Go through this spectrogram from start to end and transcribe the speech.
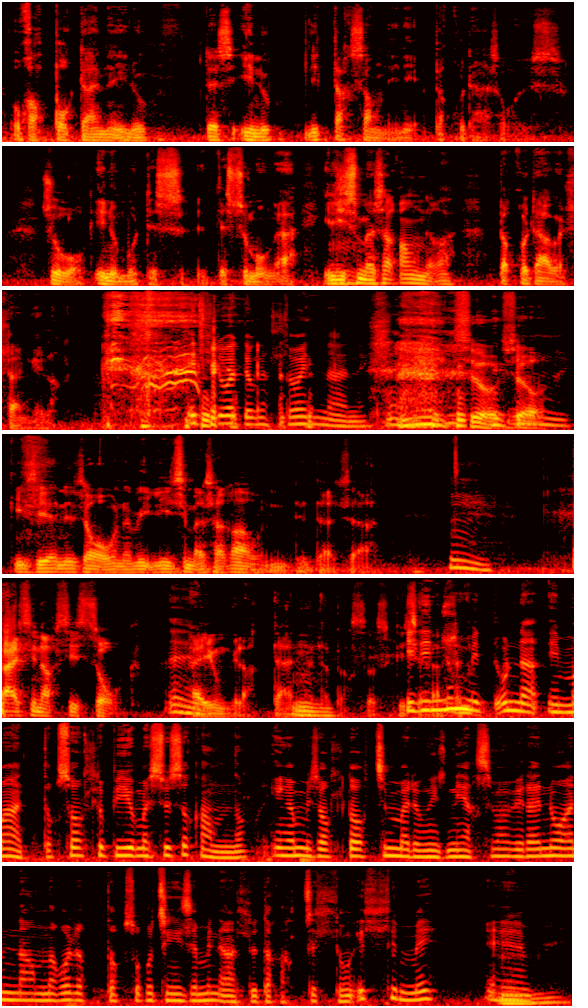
оқарпортаана ину тас ину ниттарсарнини пеққутаасоруис суок инумут тас тассумунга илисмасақарнера пеққутааваллаангилақ иллуатунгерлуиннаани so so kisiani soona milisimasaqaun tasa pääsinarсиссоорк аюнгилартаана таперсас илиннэрмит уна имааттор соорлу пиумассусеқарнеқ ингамми соорлуортиммалунги ниарсимавила нуаннаарнерулертор соқутигисамини ааллутақартиллуг иллимми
